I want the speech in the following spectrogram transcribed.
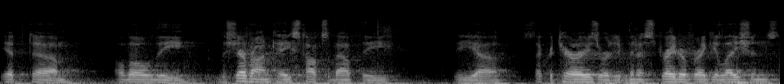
It, um, although the the Chevron case talks about the the uh, secretaries or the administrative regulations,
